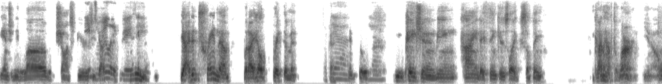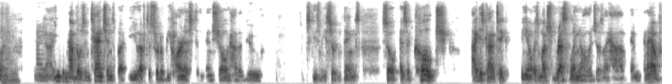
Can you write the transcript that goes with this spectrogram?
like Angelina Love and Sean Spears. He's these guys. really crazy. Yeah, I didn't train them, but I helped break them in. Okay. Yeah. And so Yeah. being patient and being kind, I think, is like something you kind of have to learn, you know. And, and uh, you can have those intentions, but you have to sort of be harnessed and, and shown how to do, excuse me, certain things. So as a coach, I just kind of take you know as much wrestling knowledge as I have, and and I have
